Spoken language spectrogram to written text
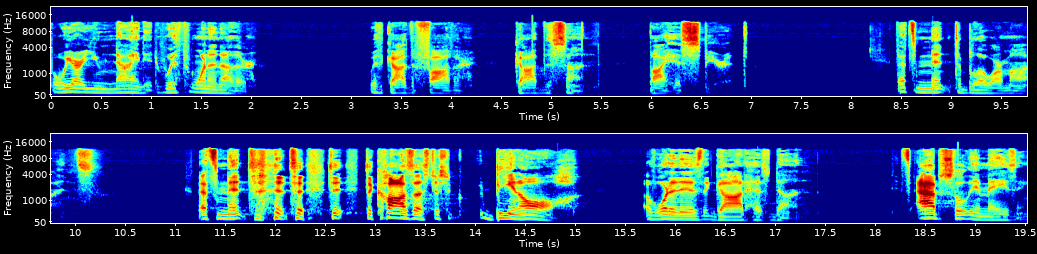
but we are united with one another, with God the Father, God the Son, by His Spirit. That's meant to blow our minds that's meant to, to, to, to cause us just be in awe of what it is that God has done. It's absolutely amazing.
